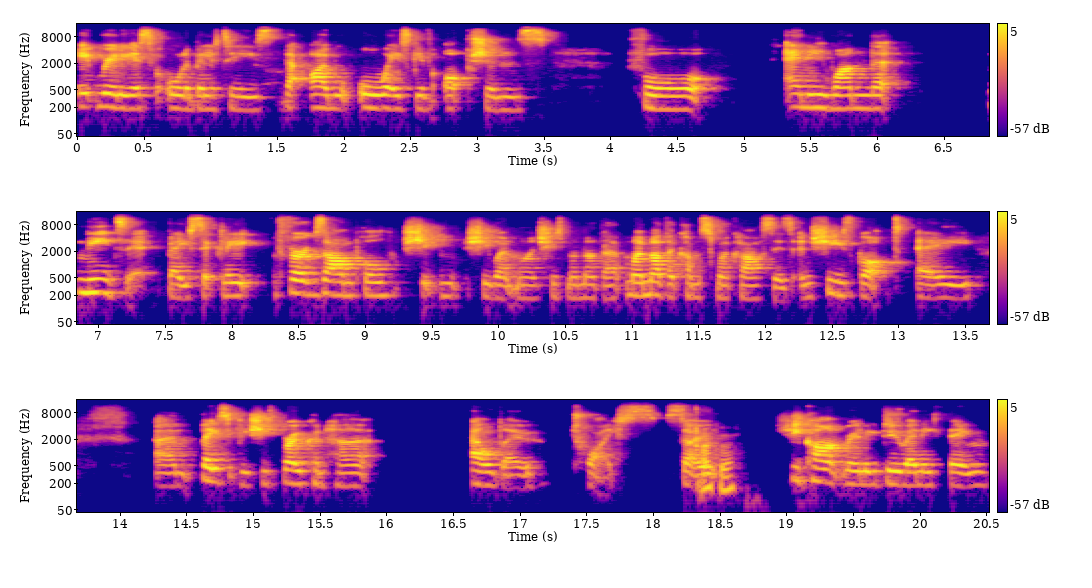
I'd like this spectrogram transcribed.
it really is for all abilities. That I will always give options for anyone that needs it basically. For example she she won't mind she's my mother. My mother comes to my classes and she's got a um, basically she's broken her elbow twice. So okay. she can't really do anything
